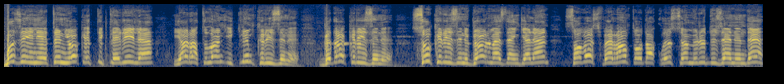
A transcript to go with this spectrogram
Bu zihniyetin yok ettikleriyle yaratılan iklim krizini, gıda krizini, su krizini görmezden gelen savaş ve rant odaklı sömürü düzeninde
